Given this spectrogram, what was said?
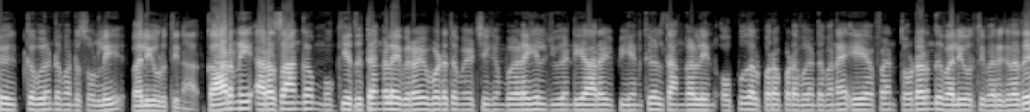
கேட்க வேண்டும் என்று சொல்லி வலியுறுத்தினார். காரணி அரசாங்கம் முக்கிய திட்டங்களை விரைவுபடுத்த முயற்சிக்கும் வேளையில் யுஎன்டிஆர்ஐபியின் கீழ் தங்களின் ஒப்புதல் பெறப்பட வேண்டும் என ஏஎஃப்என் தொடர்ந்து வலியுறுத்தி வருகிறது.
